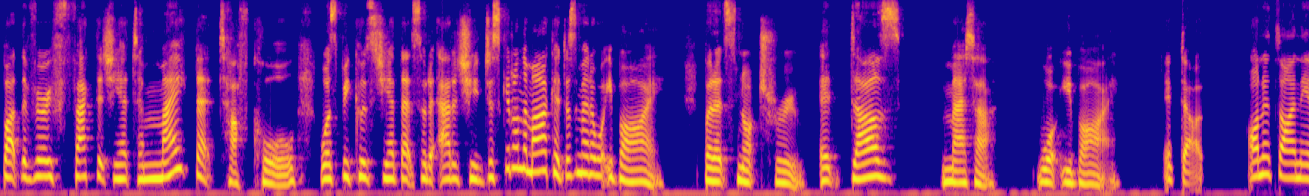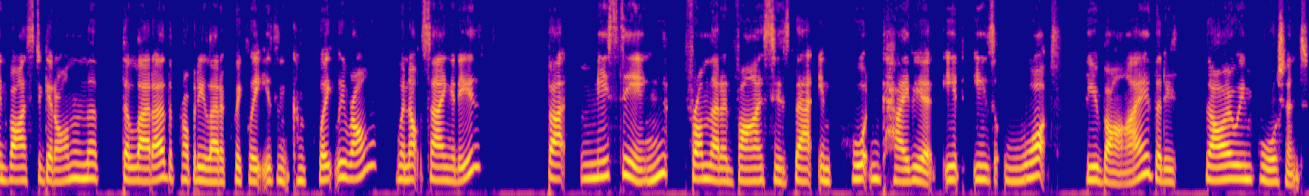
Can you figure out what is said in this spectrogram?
but the very fact that she had to make that tough call was because she had that sort of attitude, just get on the market, doesn't matter what you buy. But it's not true. It does matter what you buy. It does. On its own, the advice to get on the, the ladder, the property ladder quickly, isn't completely wrong. We're not saying it is. But missing from that advice is that important caveat. It is what you buy that is so important.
